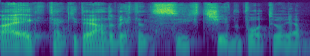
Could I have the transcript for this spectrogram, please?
Nei, jeg tenker det hadde blitt en sykt kjip båttur hjem.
